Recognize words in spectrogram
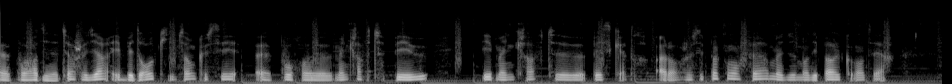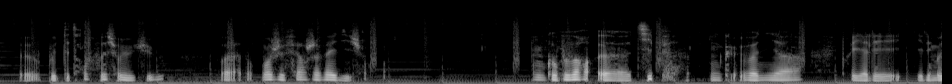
Euh, pour ordinateur, je veux dire, et Bedrock, il me semble que c'est euh, pour euh, Minecraft PE et Minecraft PS4. Alors, je sais pas comment faire, me demandez pas le commentaire. vous pouvez peut-être en trouver sur YouTube. Voilà, donc moi je vais faire Java Edition. Donc on peut voir type, donc Vanilla, après il y, a les, y a les mots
